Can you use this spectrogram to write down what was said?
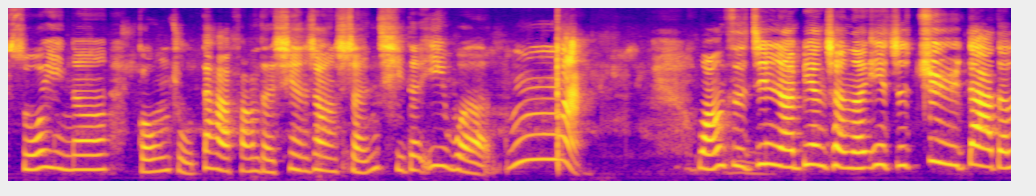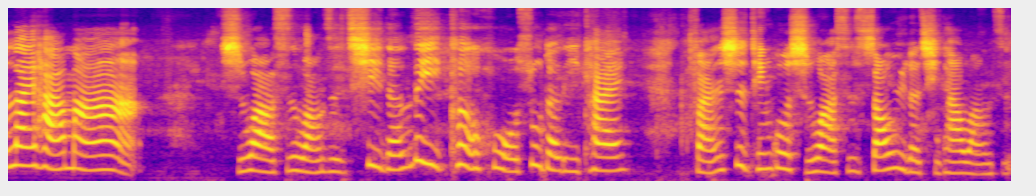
所以呢，公主大方的献上神奇的一吻，嗯啊，王子竟然变成了一只巨大的癞蛤蟆。史瓦斯王子气得立刻火速的离开。凡是听过史瓦斯遭遇的其他王子，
